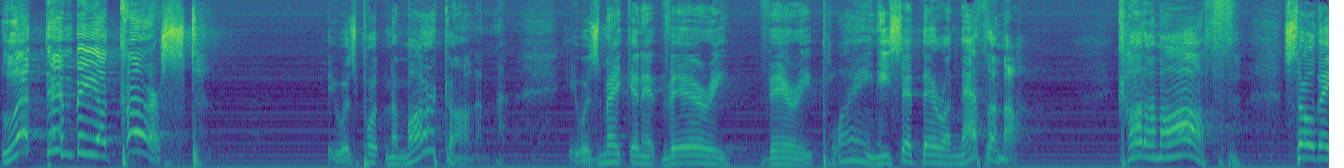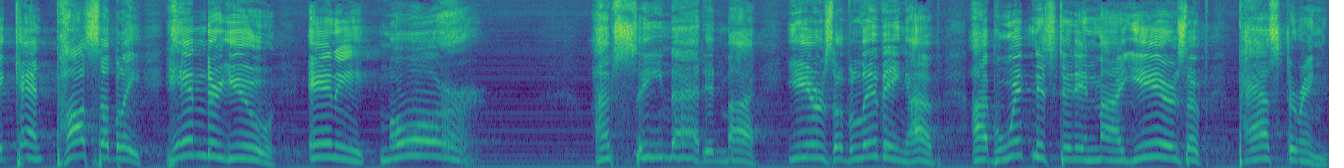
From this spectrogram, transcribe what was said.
Let them be accursed. He was putting a mark on them. He was making it very, very plain. He said they're anathema. Cut them off so they can't possibly hinder you anymore. I've seen that in my years of living. I've, I've witnessed it in my years of pastoring.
